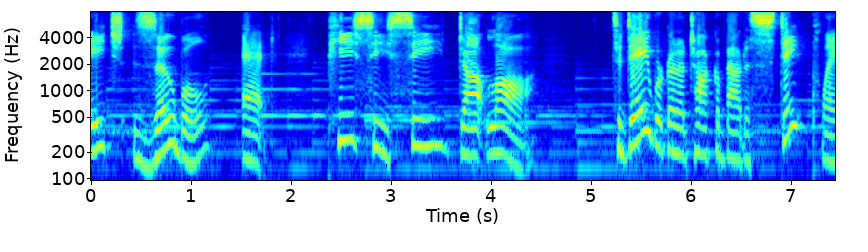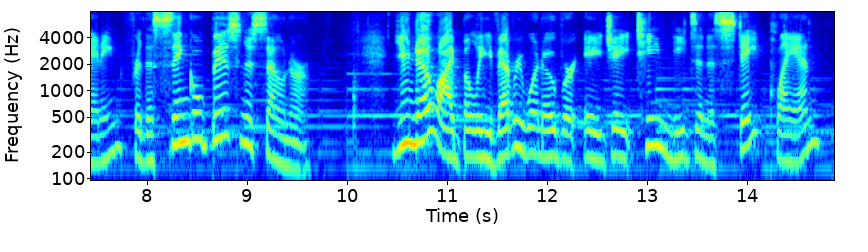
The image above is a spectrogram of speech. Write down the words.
hzobel at pcc.law. Today, we're going to talk about estate planning for the single business owner. You know, I believe everyone over age 18 needs an estate plan.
